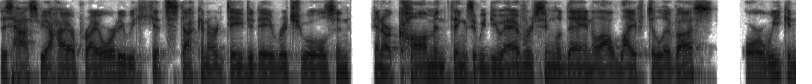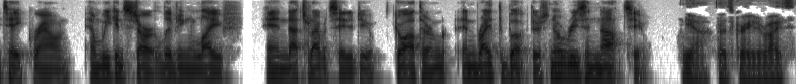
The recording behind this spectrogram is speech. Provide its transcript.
this has to be a higher priority. We could get stuck in our day to day rituals and, and our common things that we do every single day and allow life to live us. Or we can take ground and we can start living life and that's what I would say to do. Go out there and, and write the book. There's no reason not to. Yeah, that's great advice.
